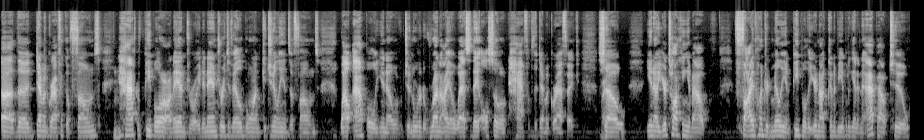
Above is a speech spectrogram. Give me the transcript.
uh, the demographic of phones, Mhm. half of people are on Android, and Android's available on gajillions of phones. While Apple, you know, in order to run iOS, they also own half of the demographic. So, you know, you're talking about 500 million people that you're not going to be able to get an app out to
